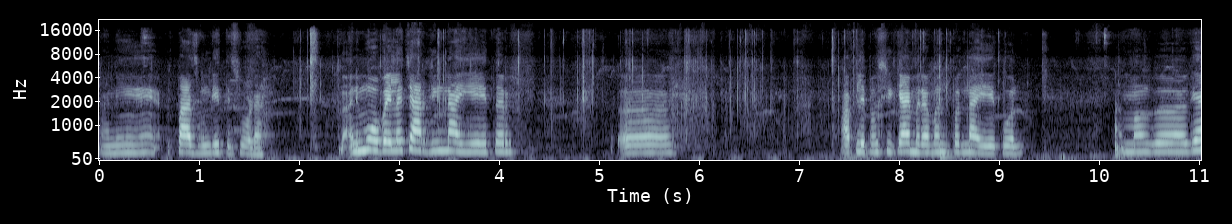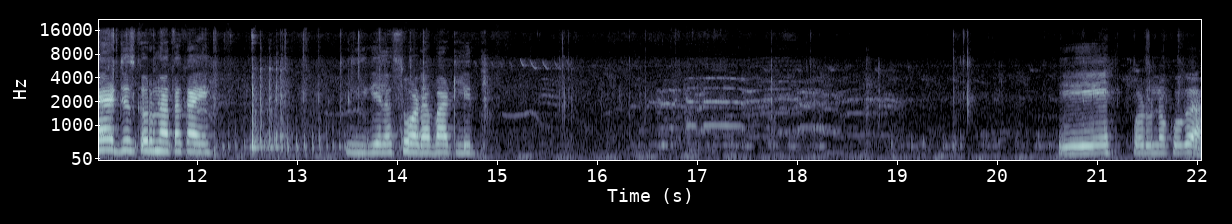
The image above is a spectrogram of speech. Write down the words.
आणि पाजवून घेते सोडा. आणि मोबाईलला चार्जिंग नाही आहे तर आपल्यापाशी कॅमेरा बंद पण नाही आहे कोण. मग घ्या ॲडजस्ट करून आता काय. गेला सोडा बाटलीत. ए पडू नको ग.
